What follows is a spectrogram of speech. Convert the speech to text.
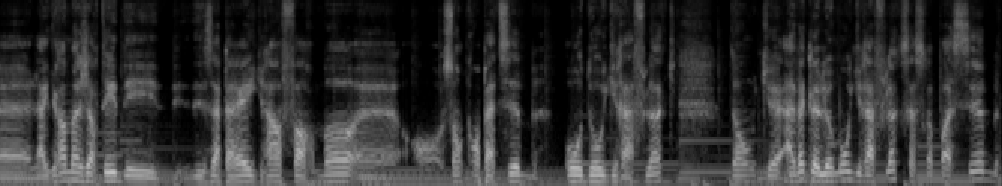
Euh, la grande majorité des, appareils grand format euh, sont compatibles au dos Graflock. Donc, euh, avec le Lomo Graflock, ça sera possible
